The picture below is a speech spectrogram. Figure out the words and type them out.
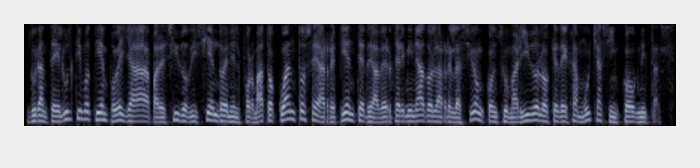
durante el último tiempo ella ha aparecido diciendo en el formato cuánto se arrepiente de haber terminado la relación con su marido lo que deja muchas incógnitas.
